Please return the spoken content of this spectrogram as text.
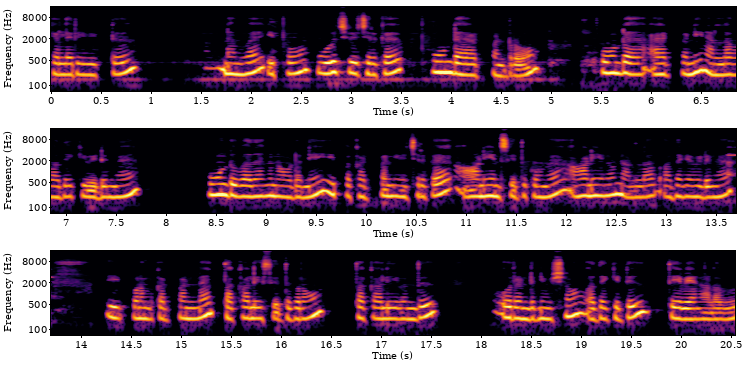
கிளறி விட்டு நம்ம இப்போது உரித்து வச்சுருக்க பூண்டை ஆட் பண்ணுறோம் பூண்டை ஆட் பண்ணி நல்லா வதக்கி விடுங்க. பூண்டு வதங்கின உடனே இப்போ கட் பண்ணி வச்சுருக்க ஆனியன் சேர்த்துக்கோங்க. ஆனியனும் நல்லா வதங்க விடுங்க. இப்போ நம்ம கட் பண்ண தக்காளி சேர்த்துக்கிறோம். தக்காளி வந்து ஒரு ரெண்டு நிமிஷம் வதக்கிட்டு தேவையான அளவு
